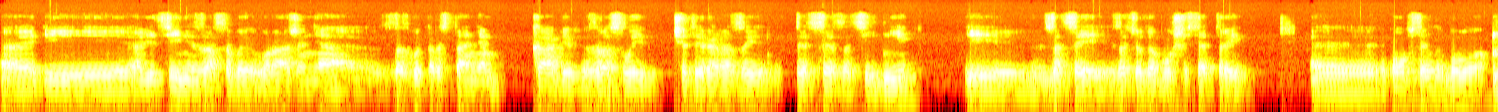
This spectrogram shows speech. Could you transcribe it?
е, і авіаційні засоби ураження з використанням кабів зросли чотири рази. Це все за ці дні. І за цей за цю добу 63 е, обстріли було.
